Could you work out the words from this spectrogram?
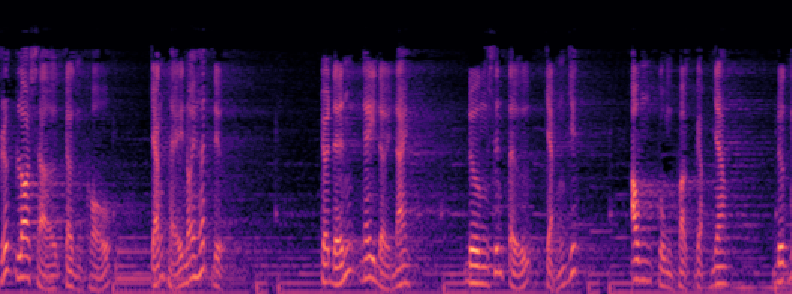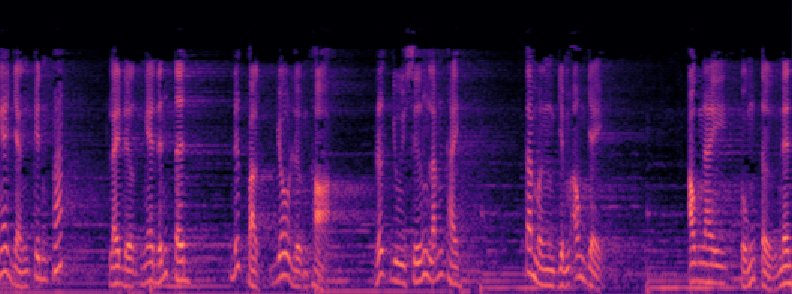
rất lo sợ cần khổ, chẳng thể nói hết được. Cho đến ngay đời nay, đường sinh tử chẳng dứt, ông cùng phật gặp nhau, được nghe nhận kinh pháp, lại được nghe đến tên, đức phật vô lượng thọ, rất vui sướng lắm thay. Ta mừng giùm ông vậy. Ông nay cũng tự nên,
